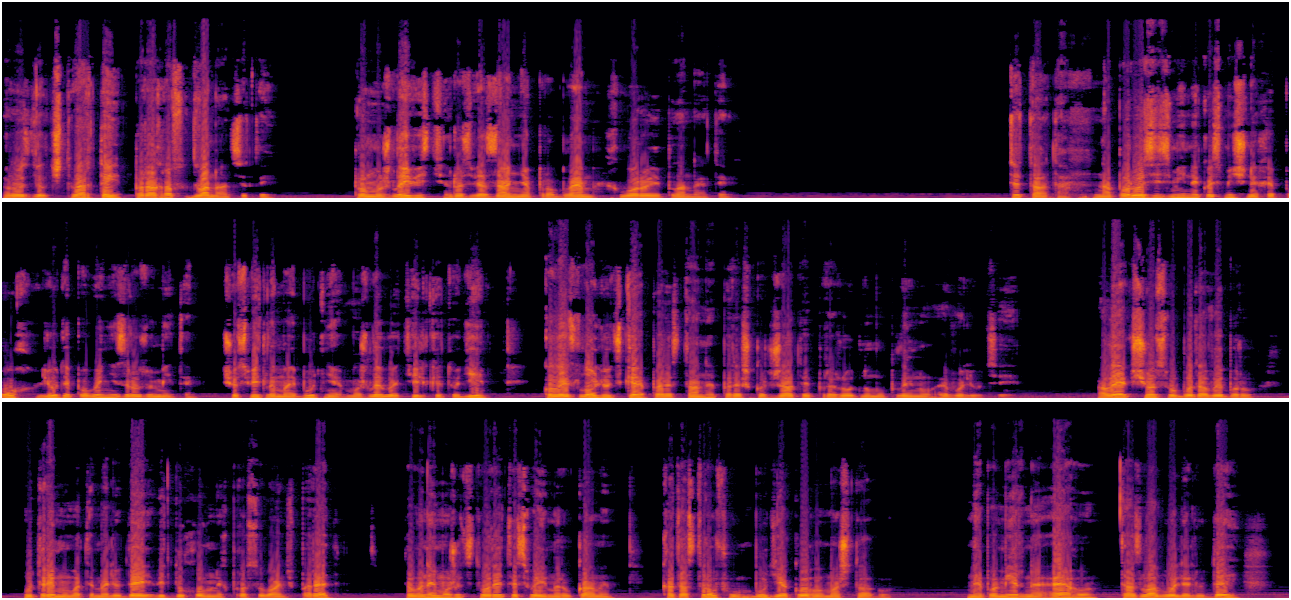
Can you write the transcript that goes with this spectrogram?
Розділ 4, параграф 12. Про можливість розв'язання проблем хворої планети. Цитата. На порозі зміни космічних епох люди повинні зрозуміти, що світле майбутнє можливе тільки тоді, коли зло людське перестане перешкоджати природному плину еволюції. Але якщо свобода вибору утримуватиме людей від духовних просувань вперед, то вони можуть створити своїми руками катастрофу будь-якого масштабу. Непомірне его та зла воля людей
